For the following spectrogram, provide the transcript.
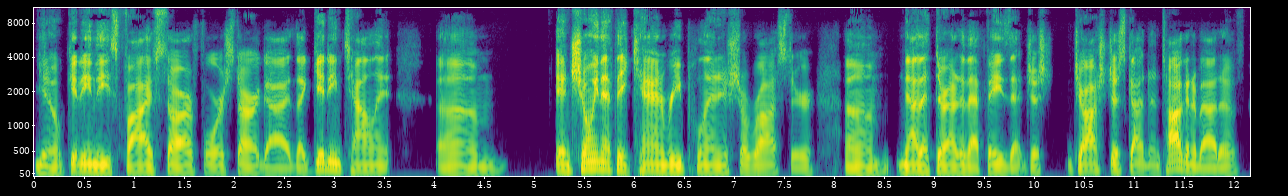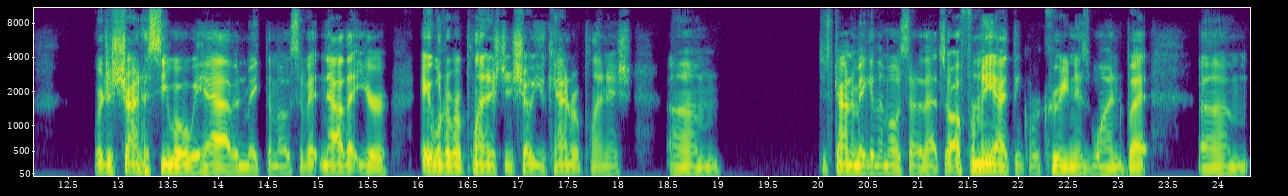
you know, getting these five star, four star guys, like getting talent, um, and showing that they can replenish a roster. Um, now that they're out of that phase that just Josh just got done talking about of we're just trying to see what we have and make the most of it. Now that you're able to replenish and show you can replenish, um, just kind of making the most out of that. So uh, for me, I think recruiting is one, but um,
